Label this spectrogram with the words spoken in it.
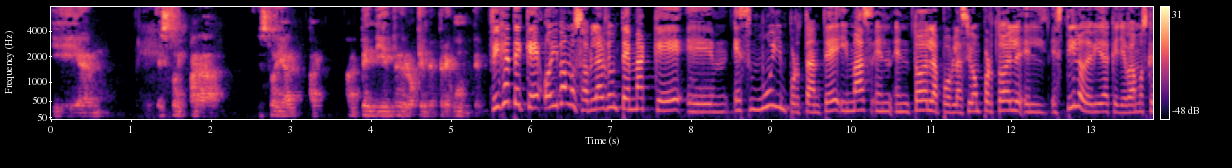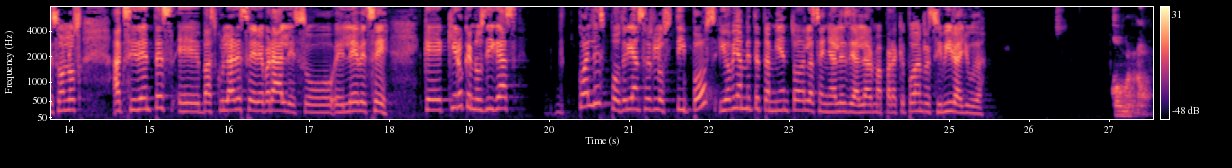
y em, estoy para, estoy al al pendiente de lo que me pregunten. Fíjate que hoy vamos a hablar de un tema que eh, es muy importante y más en, toda la población por todo el, estilo de vida que llevamos, que son los accidentes eh, vasculares cerebrales o el EBC. Que quiero que nos digas cuáles podrían ser los tipos y obviamente también todas las señales de alarma para que puedan recibir ayuda. ¿Cómo no?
